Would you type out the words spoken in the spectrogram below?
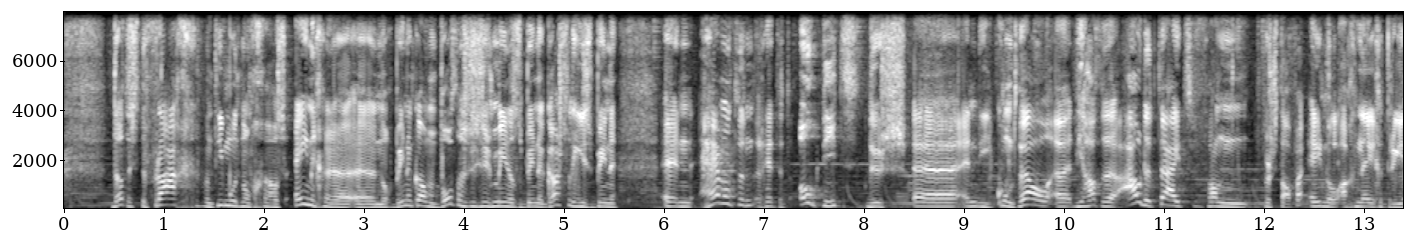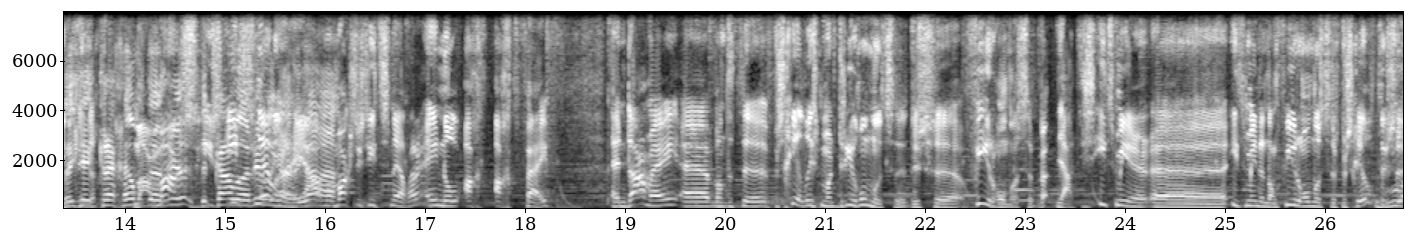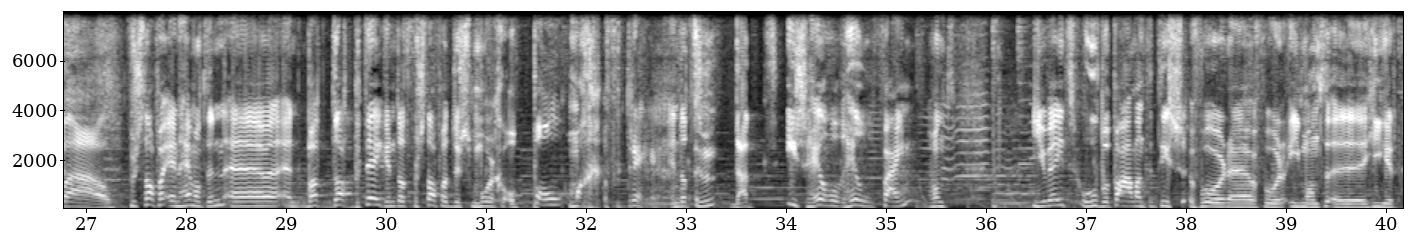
Dat is de vraag, want die moet nog als enige eh, nog binnenkomen. Bottas is inmiddels binnen, Gasly is binnen. En Hamilton redt het ook niet. Dus, eh, en die komt wel, eh, die had de oude tijd van Verstappen, 1.08.923. Weet je, ik krijg helemaal maar de de koude rillingen, Ja, ja. maar Max is iets sneller, 1.08.85. En daarmee, eh, want het eh, verschil is maar 300ste, dus eh 400ste. Ba- Ja, het is iets, meer, iets minder dan 400ste verschil tussen. Verstappen en Hamilton. En wat dat betekent dat Verstappen dus morgen op pol mag vertrekken. En dat, dat is heel, heel fijn, want je weet hoe bepalend het is voor, voor iemand hier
